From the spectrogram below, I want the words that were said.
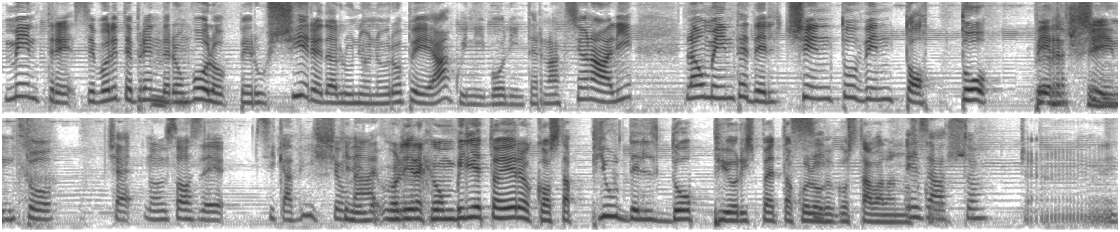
mentre se volete prendere Mm. un volo per uscire dall'Unione Europea, quindi i voli internazionali, l'aumento è del 128%. Cioè, non so se si capisce Quindi vuol dire che un biglietto aereo costa più del doppio rispetto a quello Sì, che costava l'anno Esatto. scorso. Cioè, eh,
